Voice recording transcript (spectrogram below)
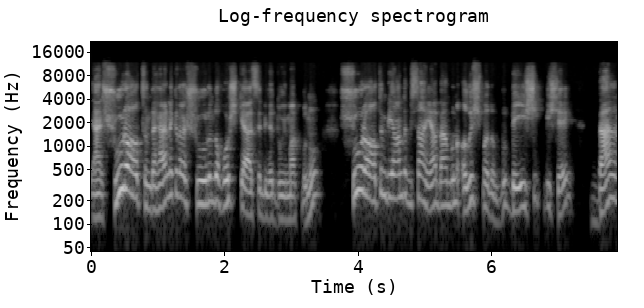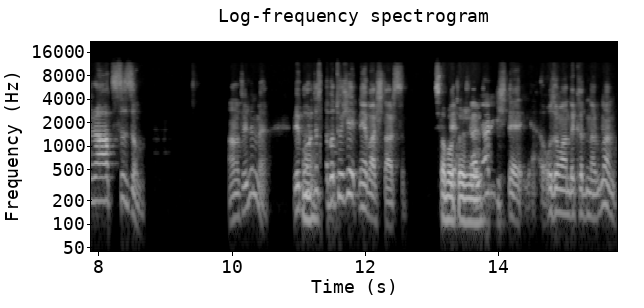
Yani şuur altında her ne kadar şuurunda hoş gelse bile duymak bunu. Şuur altın bir anda bir saniye ya ben bunu alışmadım. Bu değişik bir şey. Ben rahatsızım. Anlatabildim mi? Ve burada sabotaje etmeye başlarsın. Evet. derler işte o zaman da kadınlar ulan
